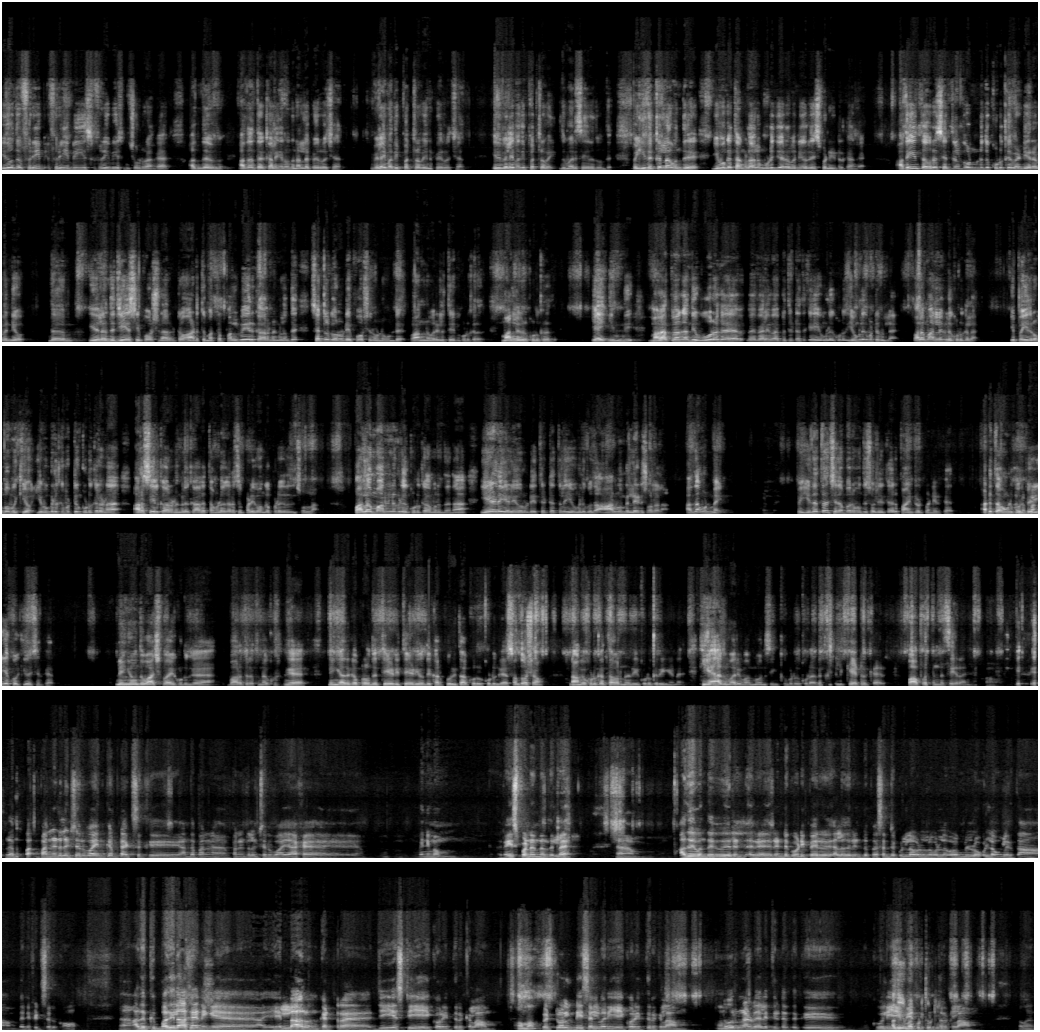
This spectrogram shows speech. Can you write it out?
இது வந்து ஃப்ரீ ஃப்ரீ பீஸ் ஃப்ரீ பீஸ்னு சொல்றாங்க. அந்த அதான் கலைஞர் வந்து நல்ல பேர் வச்சார். விலை மதிப்பற்றவைன்னு பேர் வச்சார். இது விலை மதிப்பற்றவை. இது மாதிரி செய்யறது வந்து. இப்ப இதுக்கெல்லாம் வந்து இவங்க தங்களால முடிஞ்ச ரெவன்யூ ரேஸ் பண்ணிட்டு இருக்காங்க. அதையும் தவிர சென்ட்ரல் கவர்மெண்ட் வந்து கொடுக்க வேண்டிய ரெவன்யூ இந்த இதுல இருந்து ஜிஎஸ்டி போர்ஷனா இருக்கட்டும் அடுத்து மற்ற பல்வேறு காரணங்கள் வந்து சென்ட்ரல் கவர்மெண்ட் போர்ஷன் ஒன்று உண்டு. வாங்கின வரியில திருப்பி கொடுக்கறது மாநிலங்கள் கொடுக்கறது. ஏ இந்தி மகாத்மா காந்தி ஊரக வேலைவாய்ப்பு திட்டத்துக்கே இவங்களுக்கு கொடு இவங்களுக்கு மட்டும் இல்ல பல மாநிலங்களுக்கு கொடுக்கல. இப்ப இது ரொம்ப முக்கியம். இவங்களுக்கு மட்டும் கொடுக்கலன்னா அரசியல் காரணங்களுக்காக தமிழக அரசு பழிவாங்கப்படுகிறதுன்னு சொல்லலாம். பல மாநிலங்களுக்கு கொடுக்காம இருந்ததுன்னா ஏழை எளியவருடைய திட்டத்துல இவங்களுக்கு வந்து ஆர்வம் இல்லைன்னு சொல்லலாம். அதுதான் உண்மை. இப்ப இதைத்தான் சிதம்பரம் வந்து சொல்லியிருக்காரு பாயிண்ட் அவுட் பண்ணியிருக்காரு. அடுத்து அவங்களுக்கு ஒரு பெரிய கொக்கி வச்சிருக்காரு. நீங்க வந்து வாஜ்பாய் கொடுங்க பாரத் ரத்னா கொடுங்க நீங்க அதுக்கப்புறம் வந்து தேடி தேடி வந்து கற்பூரி தாக்கூர் கொடுங்க. சந்தோஷம். நாங்க கொடுக்க தவறுன்னு நீங்க கொடுக்குறீங்கன்னு. ஏன் அது மாதிரி மன்மோகன் சிங்க்கும் கொடுக்க கூடாதுன்னு சொல்லி கேட்டிருக்காரு. பாப்போம் என்ன செய்யறாங்க பன்னெண்டு லட்சம் ரூபாய் இன்கம் டேக்ஸுக்கு அந்த பன்ன- பன்னெண்டு லட்சம் ரூபாயாக மினிமம் ரைஸ் பண்ணினதுல ஆம், அது வந்து ரெண்டு ரெண்டு கோடி பேர் அல்லது ரெண்டு பெர்சன்ட்டுக்குள்ள உள்ள உள்ள உள்ள- உள்ளவங்களுக்கு தான் பெனிஃபிட்ஸ் இருக்கும். அதுக்கு பதிலாக நீங்க எல்லாரும் கற்ற ஜிஎஸ்டியை குறைத்திருக்கலாம். ஆமாம். பெட்ரோல் டீசல் வரியை குறைத்திருக்கலாம். நூறு நாள் வேலை திட்டத்துக்கு கூலி கொடுத்திருக்கலாம்.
